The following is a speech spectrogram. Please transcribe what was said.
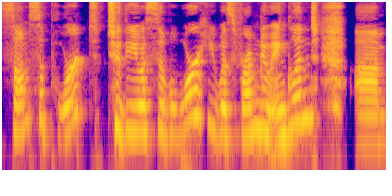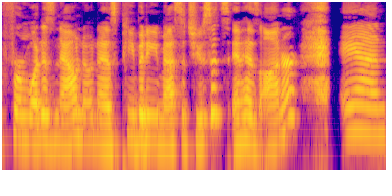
some support to the U.S. Civil War. He was from New England, um, from what is now known as Peabody, Massachusetts, in his honor. And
